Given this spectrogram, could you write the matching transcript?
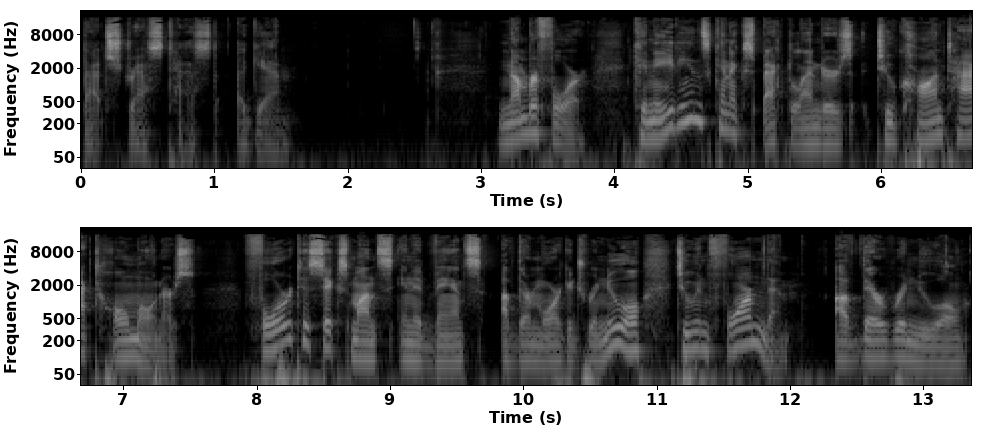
that stress test again. Number four, Canadians can expect lenders to contact homeowners four to six months in advance of their mortgage renewal to inform them of their renewal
